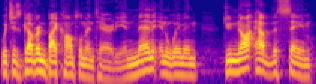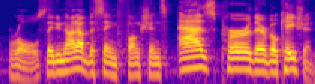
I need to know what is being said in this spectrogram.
which is governed by complementarity. And men and women do not have the same roles, they do not have the same functions as per their vocation.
